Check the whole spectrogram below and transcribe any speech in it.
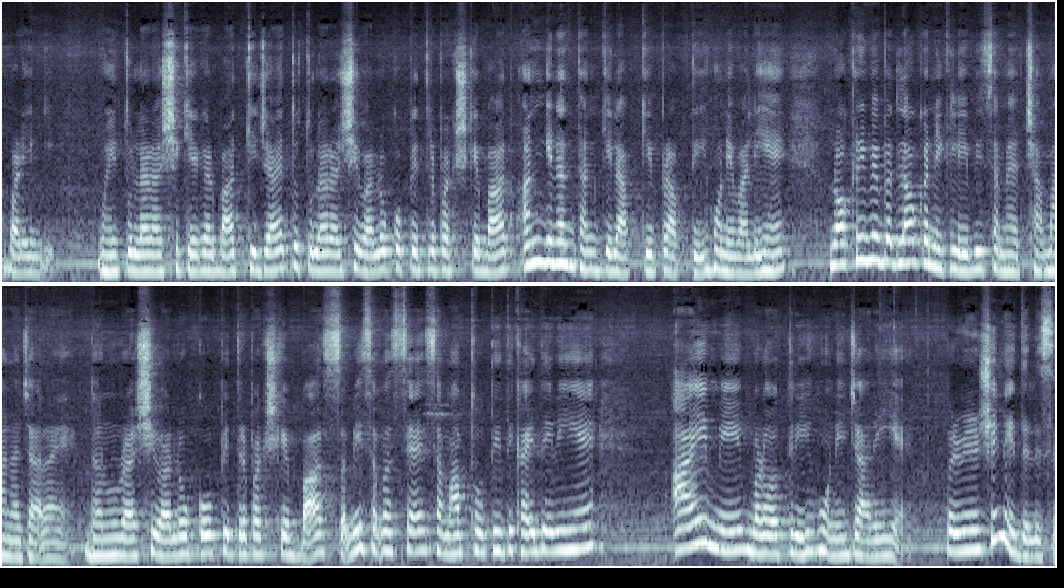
बढ़ेंगी। वहीं तुला राशि की अगर बात की जाए तो तुला राशि वालों को पितृपक्ष के बाद अनगिनत धन के लाभ की प्राप्ति होने वाली है। नौकरी में बदलाव करने के लिए भी समय अच्छा माना जा रहा है। धनु राशि वालों को पितृपक्ष के बाद सभी समस्याएँ समाप्त होती दिखाई दे रही हैं। आय में बढ़ोतरी होने जा रही है। परवीन सिंह नई दिल्ली से।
